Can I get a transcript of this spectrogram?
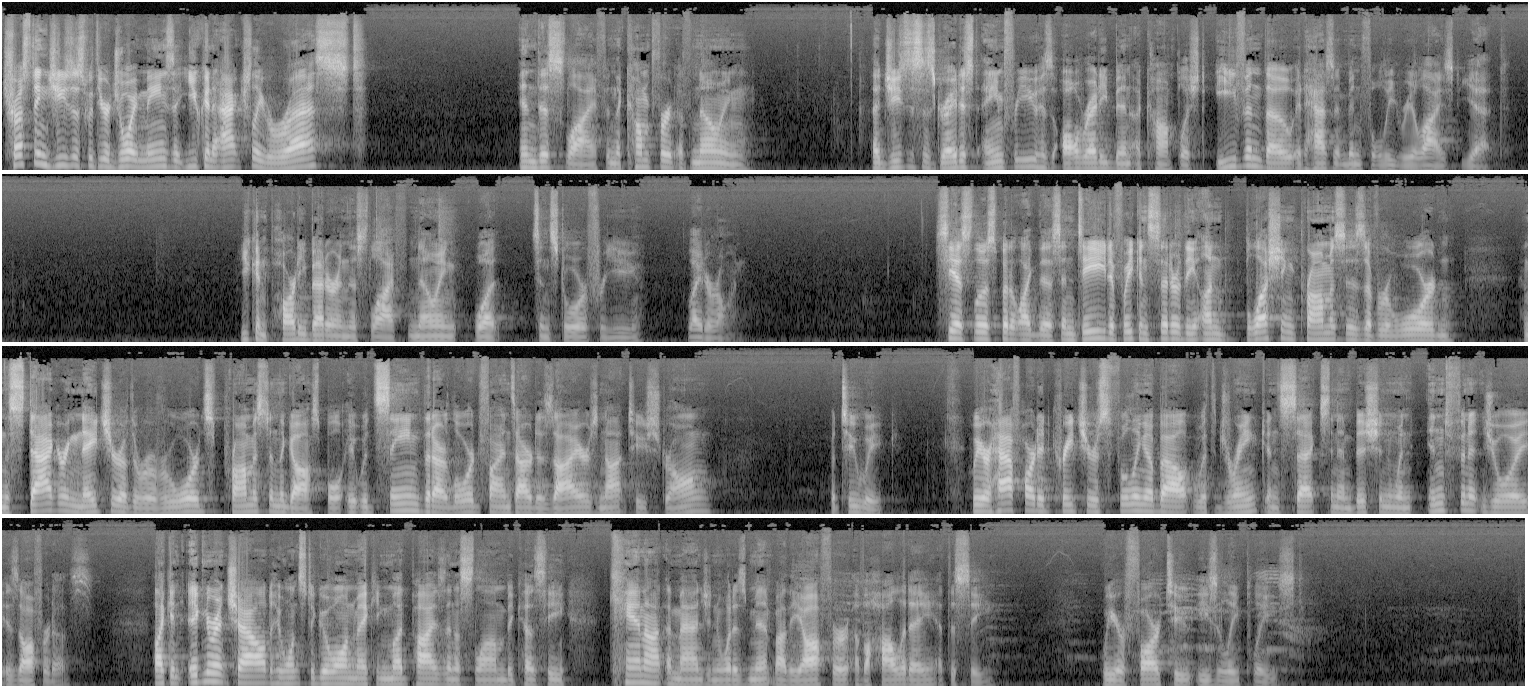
Trusting Jesus with your joy means that you can actually rest in this life in the comfort of knowing that Jesus' greatest aim for you has already been accomplished, even though it hasn't been fully realized yet. you can party better in this life knowing what's in store for you later on. C.S. Lewis put it like this Indeed, if we consider the unblushing promises of reward and the staggering nature of the rewards promised in the gospel, it would seem that our Lord finds our desires not too strong, but too weak. We are half hearted creatures fooling about with drink and sex and ambition when infinite joy is offered us. Like an ignorant child who wants to go on making mud pies in a slum because he cannot imagine what is meant by the offer of a holiday at the sea. We are far too easily pleased.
